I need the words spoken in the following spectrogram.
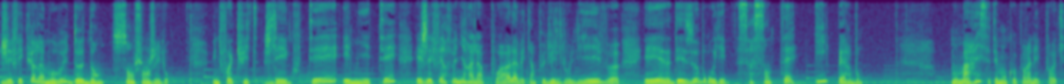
j'ai fait cuire la morue dedans, sans changer l'eau. Une fois cuite, je l'ai égouttée, émiettée et je l'ai fait revenir à la poêle avec un peu d'huile d'olive et euh, des œufs brouillés. Ça sentait hyper bon. Mon mari, c'était mon copain à l'époque,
